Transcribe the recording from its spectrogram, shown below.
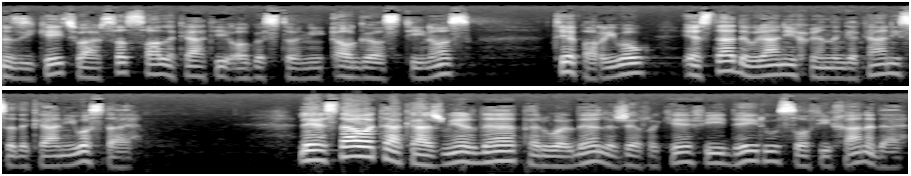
نزیکەی چوار سەد ساڵ لە کاتی ئۆگۆستینۆس تێپەڕیوە و ئێستا دەورانی خوێندنگەکانی سەدەکانی وەستایە. لە ئێستاوە تا کاژمێر دە پەروەردە لە ژێر ڕکێفی دەیر و سۆفی خانە دایە.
